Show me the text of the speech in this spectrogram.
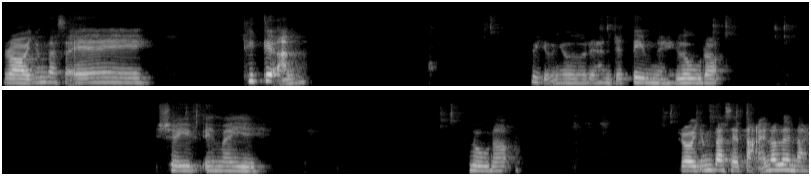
Rồi, chúng ta sẽ thiết kế ảnh. Ví dụ như để hình trái tim này, lưu đó. Save image lưu nó. Rồi, chúng ta sẽ tải nó lên đây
